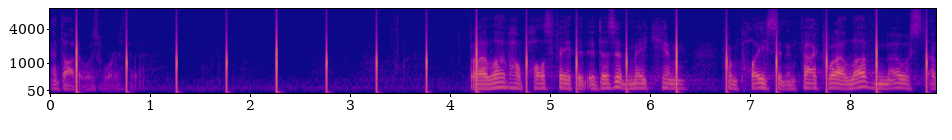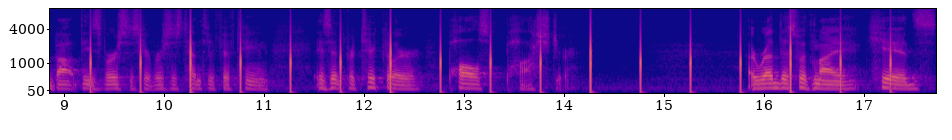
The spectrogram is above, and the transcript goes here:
and thought it was worth it. But I love how Paul's faith, it, it doesn't make him complacent. In fact, what I love most about these verses here, verses 10 through 15, is in particular Paul's posture. I read this with my kids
